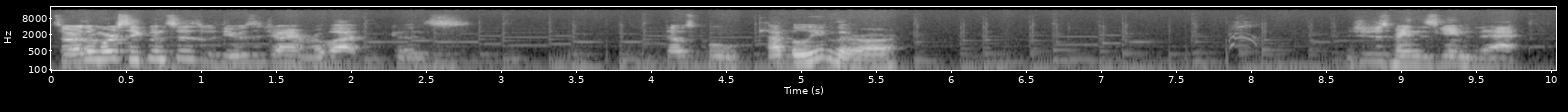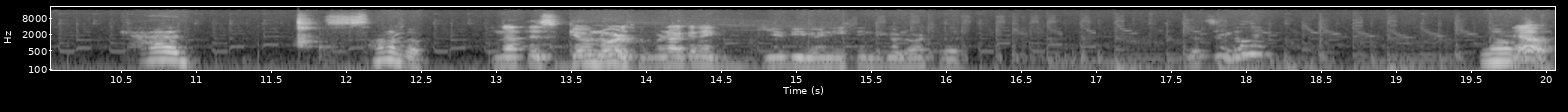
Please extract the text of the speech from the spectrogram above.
So, are there more sequences with you as a giant robot? Because that was cool. I believe there are. They should just made this game that. God, son of a. Not this go north, but we're not gonna give you anything to go north with. Is that same building? No. No.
